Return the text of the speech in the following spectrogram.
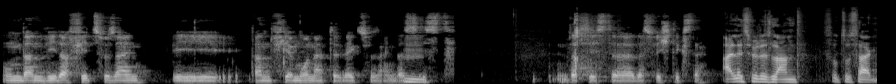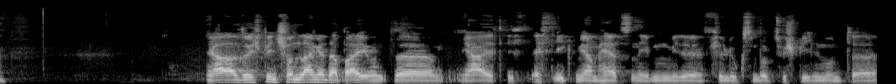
um dann wieder fit zu sein, wie dann vier Monate weg zu sein. Das mhm. ist das ist äh, das Wichtigste. Alles für das Land, sozusagen. Ja, also ich bin schon lange dabei und äh, ja, es, ist, es liegt mir am Herzen, eben mit, für Luxemburg zu spielen und äh,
